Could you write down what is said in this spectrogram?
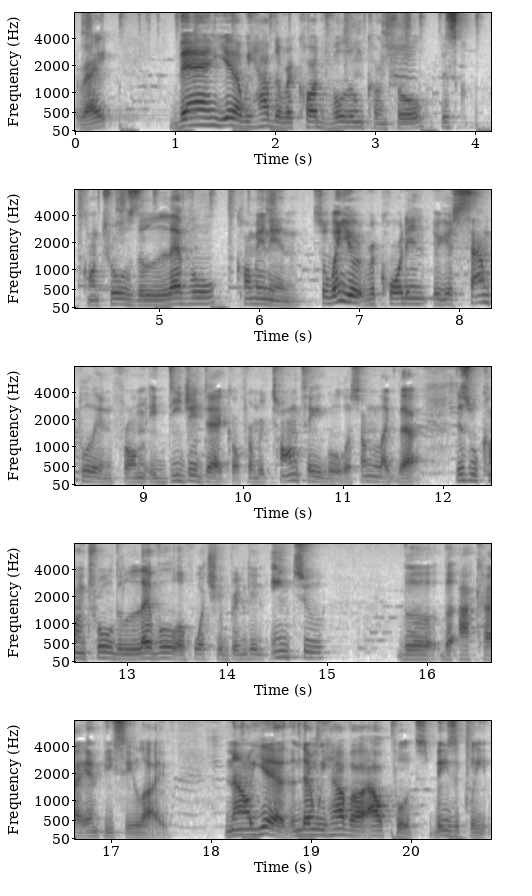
right? Then, yeah, we have the record volume control. This controls the level coming in. So when you're recording, or you're sampling from a DJ deck or from a turntable or something like that, this will control the level of what you're bringing into the, the Akai MPC Live. Now, yeah, and then we have our outputs, basically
